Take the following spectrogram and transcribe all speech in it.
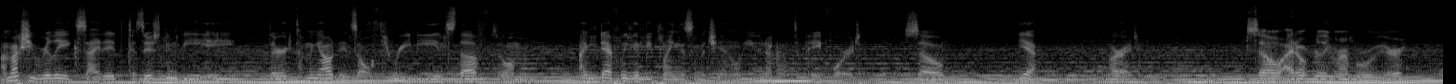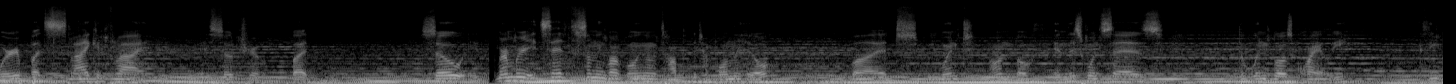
I'm actually really excited because there's gonna be a third coming out. It's all 3D and stuff, so I'm I'm definitely gonna be playing this on the channel, even if I have to pay for it. So yeah, all right. So I don't really remember where we were, were but Sly can fly. It's so true, but. So, remember, it said something about going on the top of the temple on the hill, but we went on both. And this one says, the wind blows quietly. I think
